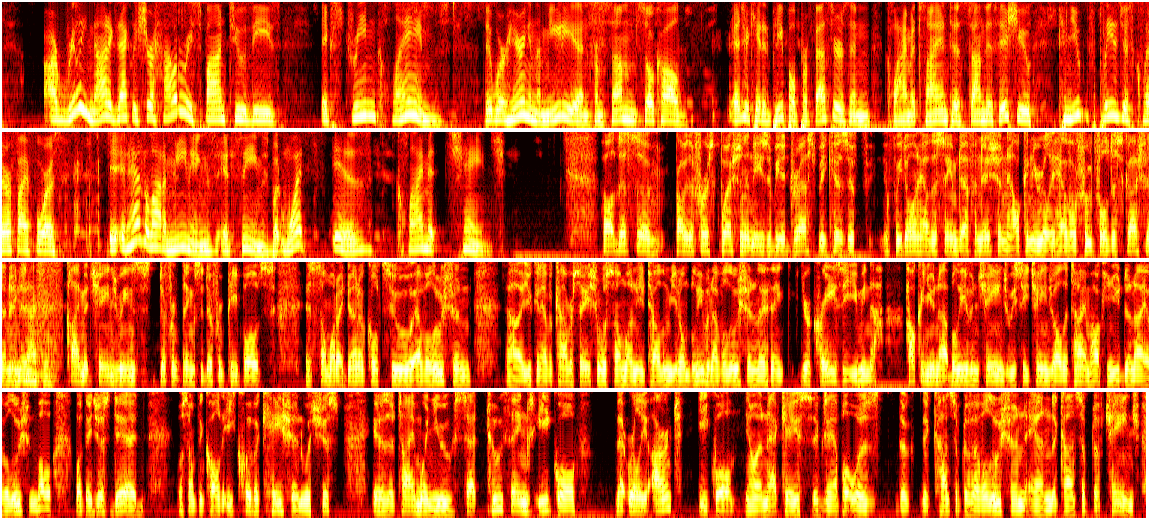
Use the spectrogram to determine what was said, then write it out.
are really not exactly sure how to respond to these extreme claims that we're hearing in the media and from some so called educated people, professors and climate scientists on this issue. Can you please just clarify for us? It, has a lot of meanings, it seems, but what is climate change? Well, that's uh, probably the first question that needs to be addressed because if if we don't have the same definition, how can you really have a fruitful discussion? And exactly. climate change means different things to different people. It's it's somewhat identical to evolution. Uh, you can have a conversation with someone and you tell them you don't believe in evolution, and they think you're crazy. I mean, how can you not believe in change? We see change all the time. How can you deny evolution? Well, what they just did was something called equivocation, which just is a time when you set two things equal that really aren't equal. You know, in that case, example, it was the, the concept of evolution and the concept of change.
